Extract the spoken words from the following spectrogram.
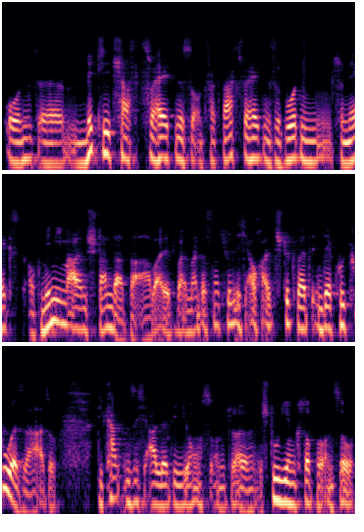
und äh, Mitgliedschaftsverhältnisse und Vertragsverhältnisse wurden zunächst auf minimalem Standard bearbeitet, weil man das natürlich auch als Stück weit in der Kultur sah. Also die kannten sich alle, die Jungs und äh, Studiengruppe und so.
